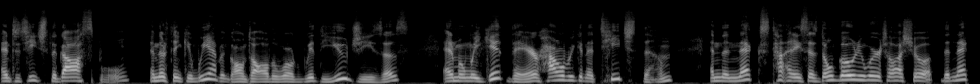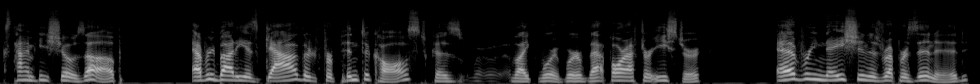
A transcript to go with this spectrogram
and to teach the gospel. And they're thinking, we haven't gone to all the world with you, Jesus. And when we get there, how are we going to teach them? And the next time, he says, don't go anywhere till I show up. The next time he shows up, everybody is gathered for Pentecost because, like, we're, we're that far after Easter every nation is represented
